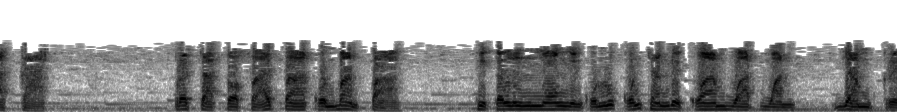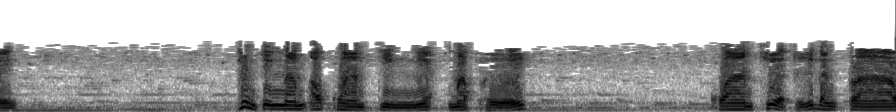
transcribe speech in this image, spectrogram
อากาศ ประจักษ์ต่อสายตาคนบ้านป่าที่ตะลึงมองอย่างขนลุกขนชันด้วยความหวาดหวัน่นยำเกรง ท่านจึงนำเอาความจริงเนี่ยมาเผย ความเชื่อถือดังกล่าว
